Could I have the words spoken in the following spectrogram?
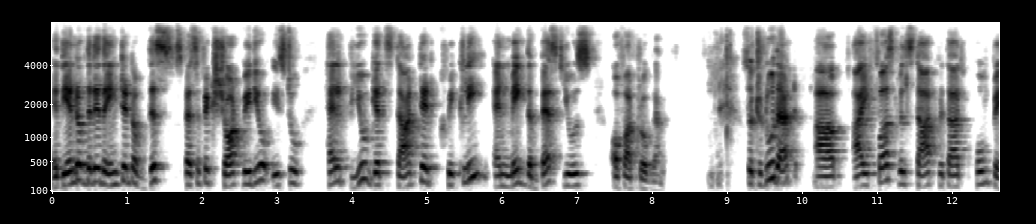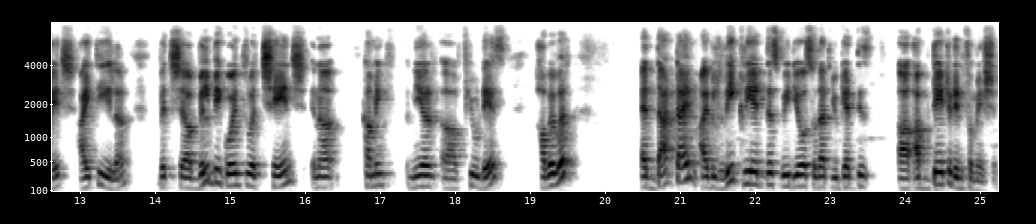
At the end of the day, the intent of this specific short video is to help you get started quickly and make the best use of our program. So to do that, uh, I first will start with our homepage, IT eLearn, which uh, will be going through a change in a coming near uh, few days. However, at that time, I will recreate this video so that you get this uh, updated information.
